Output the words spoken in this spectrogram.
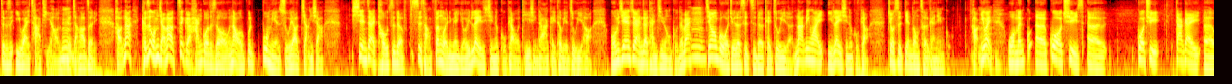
这个是意外岔题哈，我们就讲到这里。好，那可是我们讲到这个韩国的时候，那我不不免俗要讲一下，现在投资的市场氛围里面有一类型的股票，我提醒大家可以特别注意哈。我们今天虽然在谈金融股，对不对？嗯。金融股我觉得是值得可以注意的。那另外一类型的股票就是电动车概念股。好，因为我们呃过去呃。过去大概呃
